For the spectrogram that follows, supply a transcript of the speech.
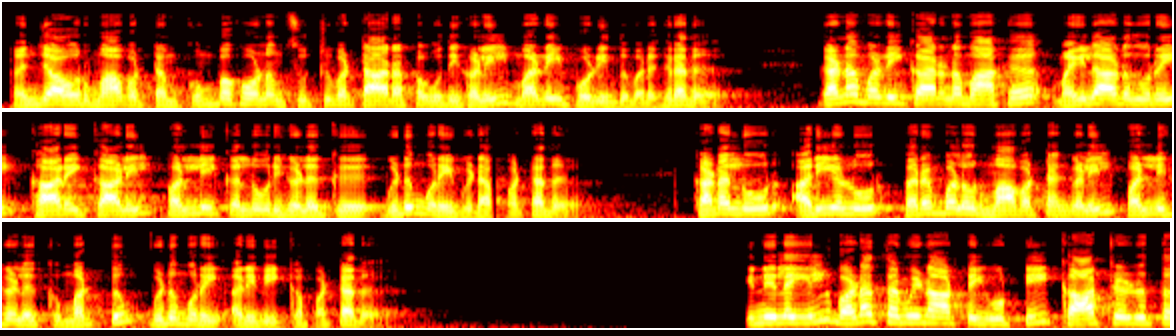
தஞ்சாவூர் மாவட்டம் கும்பகோணம் சுற்றுவட்டார பகுதிகளில் மழை பொழிந்து வருகிறது. கனமழை காரணமாக மயிலாடுதுறை காரைக்காலில் பள்ளி கல்லூரிகளுக்கு விடுமுறை விடப்பட்டது. கடலூர் அரியலூர் பெரம்பலூர் மாவட்டங்களில் பள்ளிகளுக்கு மட்டும் விடுமுறை அறிவிக்கப்பட்டது. இந்நிலையில் வட தமிழ்நாட்டை ஒட்டி காற்றழுத்த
